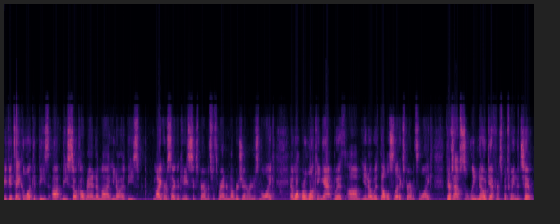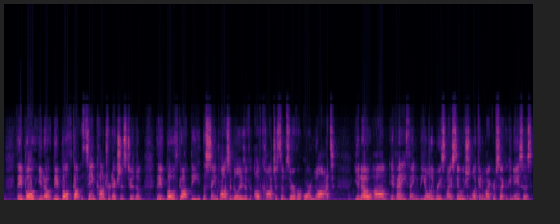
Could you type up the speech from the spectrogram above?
if you take a look at these uh, these so-called random uh, you know at these micropsychokinesis experiments with random number generators and the like, and what we're looking at with um, you know with double slit experiments and the like, there's absolutely no difference between the two. They both you know they both got the same contradictions to them. They've both got the the same possibilities of, of conscious observer or not. You know, um, if anything, the only reason I say we should look into micropsychokinesis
